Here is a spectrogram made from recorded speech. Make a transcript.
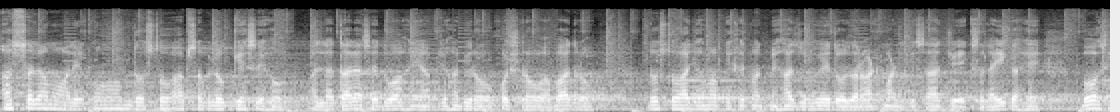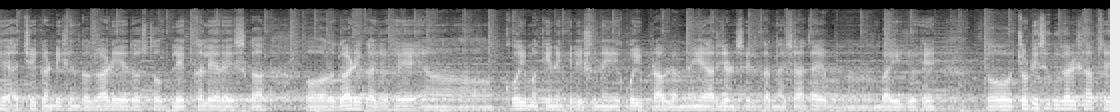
असलकुम दोस्तों आप सब लोग कैसे हो? अल्लाह ताला से दुआ है आप जहाँ भी रहो खुश रहो आबाद रहो। दोस्तों आज हम आपकी खिदमत में हाजिर हुए 2008 मॉडल के साथ जो एक सलाई का है। बहुत है अच्छी कंडीशन का गाड़ी है दोस्तों ब्लैक कलर है इसका। और गाड़ी का जो है आ, कोई मकीने लिए इशू नहीं है कोई प्रॉब्लम नहीं है। अर्जेंट सेल करना चाहता है भाई जो है तो छोटी सी गुजारिश आपसे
